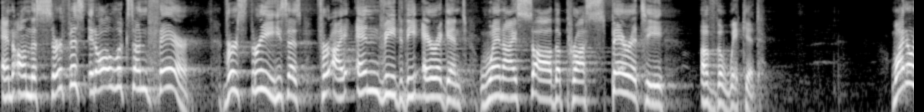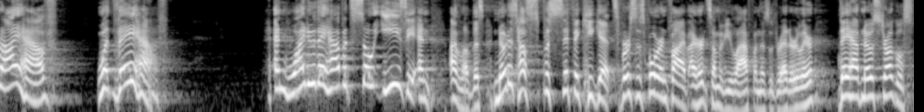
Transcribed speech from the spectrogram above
And on the surface, it all looks unfair. Verse 3, he says, For I envied the arrogant when I saw the prosperity of the wicked. Why don't I have what they have? And why do they have it so easy? And I love this. Notice how specific he gets. Verses four and five. I heard some of you laugh when this was read earlier. They have no struggles,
